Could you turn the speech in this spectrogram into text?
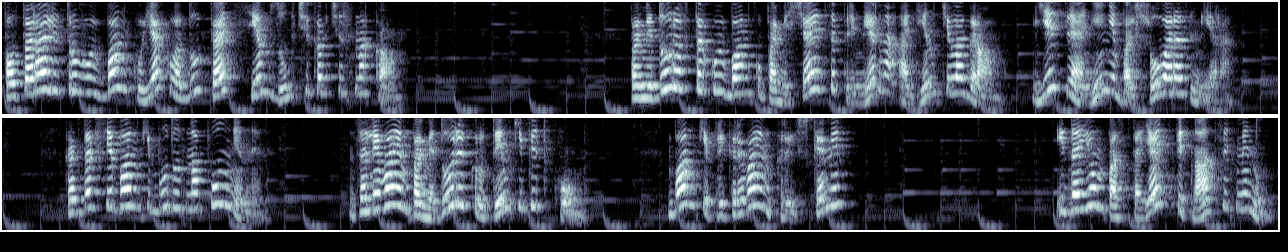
полтора литровую банку я кладу 5-7 зубчиков чеснока. Помидоров в такую банку помещается примерно 1 килограмм, если они небольшого размера. Когда все банки будут наполнены, заливаем помидоры крутым кипятком. Банки прикрываем крышками и даем постоять 15 минут.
